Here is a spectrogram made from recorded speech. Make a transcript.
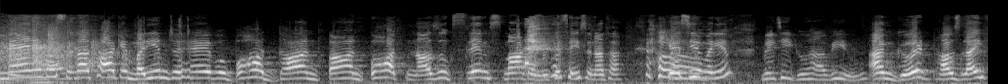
मैंने तो सुना था कि मरियम जो है वो बहुत धान पान बहुत नाजुक स्लिम स्मार्ट है। बिल्कुल सही सुना था। कैसी हो मरियम? मैं ठीक हूँ how you I am good how's life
